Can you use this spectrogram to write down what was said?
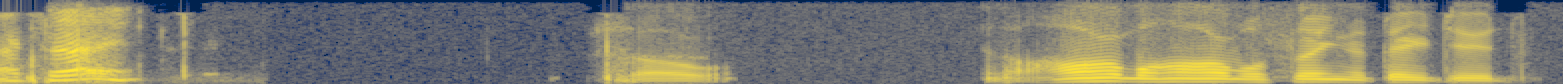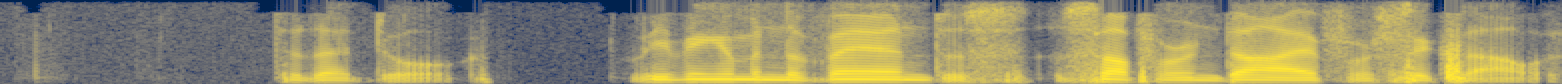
That's right. So it's a horrible, horrible thing that they did to that dog, leaving him in the van to s- suffer and die for six hours.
